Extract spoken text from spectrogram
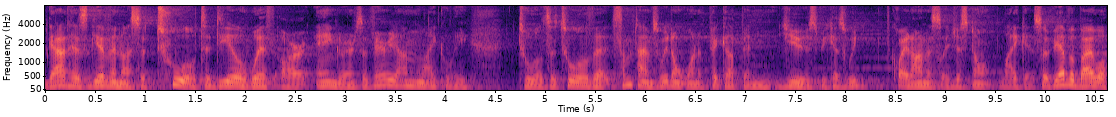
God has given us a tool to deal with our anger. It's a very unlikely tool. It's a tool that sometimes we don't want to pick up and use because we, quite honestly, just don't like it. So if you have a Bible,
